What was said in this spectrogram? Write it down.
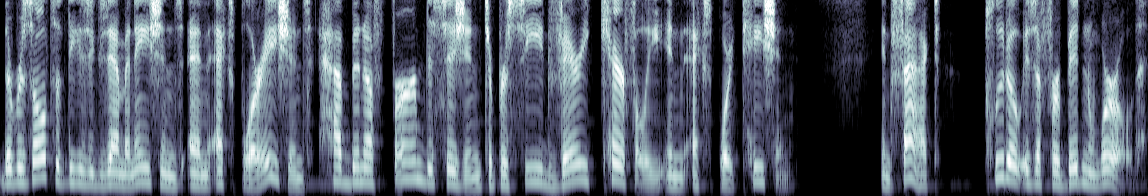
The results of these examinations and explorations have been a firm decision to proceed very carefully in exploitation. In fact, Pluto is a forbidden world,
